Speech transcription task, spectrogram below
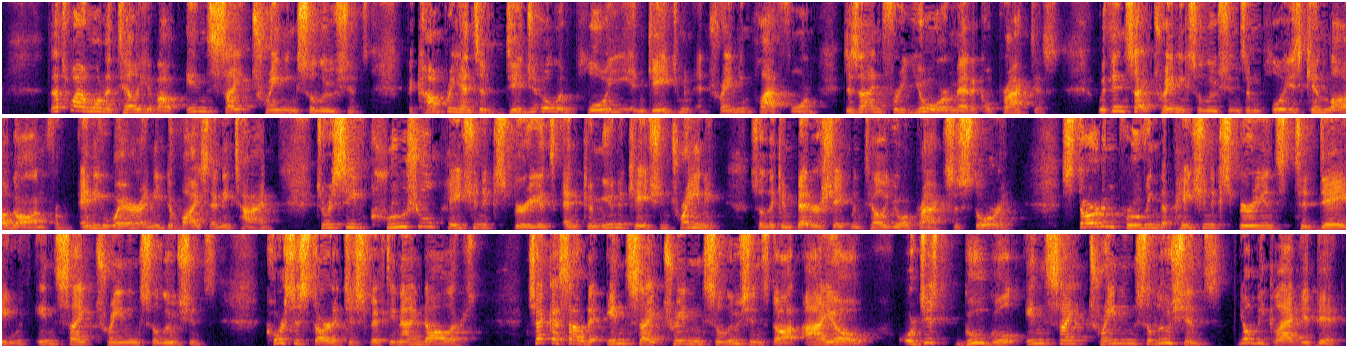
That's why I want to tell you about Insight Training Solutions, the comprehensive digital employee engagement and training platform designed for your medical practice. With Insight Training Solutions, employees can log on from anywhere, any device, anytime to receive crucial patient experience and communication training so they can better shape and tell your practice's story. Start improving the patient experience today with Insight Training Solutions. Courses start at just $59. Check us out at insighttrainingsolutions.io or just Google Insight Training Solutions. You'll be glad you did.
